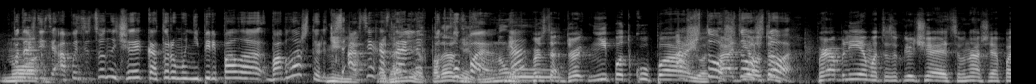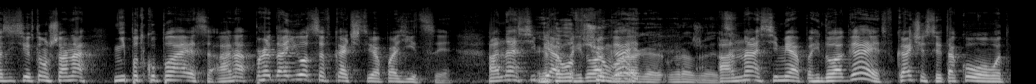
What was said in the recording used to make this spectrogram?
но... Подождите, оппозиционный человек, которому не перепало бабла, что ли? То Не, есть, а нет, всех да остальных нет, подкупают, ну, да? Просто др- не подкупают. А что, что, в том, что? проблема-то заключается в нашей оппозиции в том, что она не подкупается, а она продается в качестве оппозиции. Она себя Это вот в чем предлагает. выражается? Она себя предлагает в качестве такого вот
